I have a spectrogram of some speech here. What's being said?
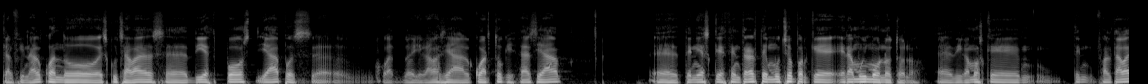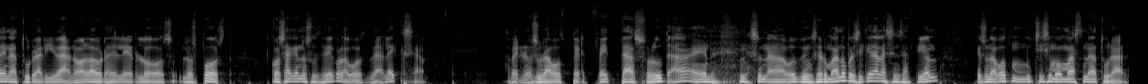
que al final cuando escuchabas 10 eh, posts ya, pues eh, cuando llegabas ya al cuarto quizás ya eh, tenías que centrarte mucho porque era muy monótono. Eh, digamos que faltaba de naturalidad ¿no? a la hora de leer los, los posts, cosa que no sucede con la voz de Alexa. A ver, no es una voz perfecta, absoluta, ¿eh? no es una voz de un ser humano, pero sí que da la sensación, es una voz muchísimo más natural.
